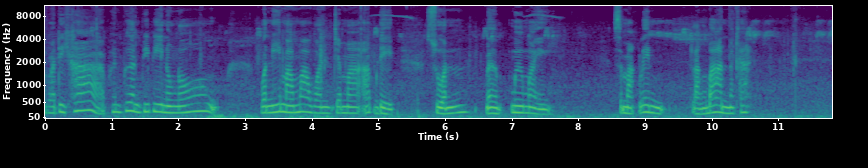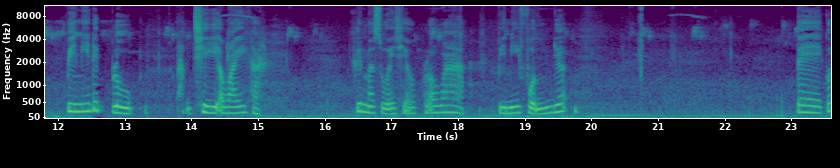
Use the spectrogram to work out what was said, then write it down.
สวัสดีค่ะ เพื่อนๆพี่ๆน้องๆวันนี้มาม่าวันจะมาอัปเดต สวนมือใหม่ สมัครเล่นหลังบ้านนะคะ ปีนี้ได้ปลูกผักชีเอาไว้ค่ะ ขึ้นมาสวยเชียว เพราะว่าปีนี้ฝนเยอะ แต่ก็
